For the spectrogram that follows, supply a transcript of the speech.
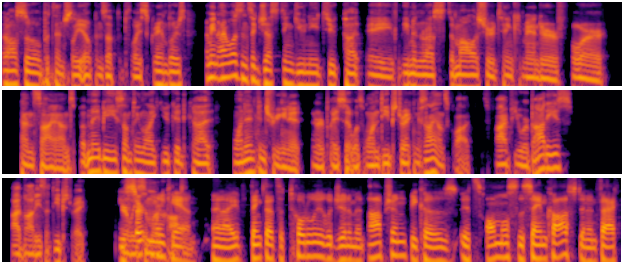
It also potentially opens up deploy scramblers. I mean, I wasn't suggesting you need to cut a Leman Russ Demolisher tank commander for 10 scions, but maybe something like you could cut one infantry unit and replace it with one deep striking scion squad. It's five fewer bodies, five bodies at deep strike. You certainly can. And I think that's a totally legitimate option because it's almost the same cost. And in fact,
